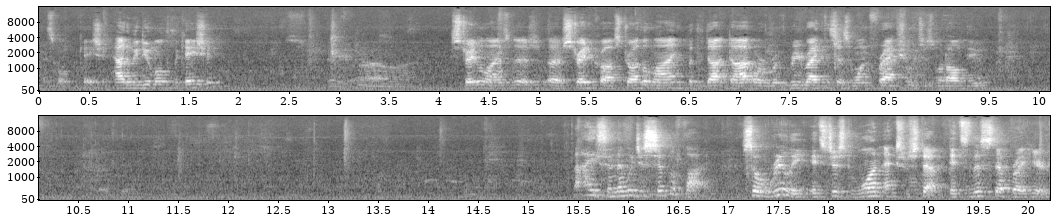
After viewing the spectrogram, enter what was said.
That's multiplication. How do we do multiplication? Um, Straight lines, uh, straight across, draw the line, put the dot dot, or re- rewrite this as one fraction, which is what I'll do. Nice, and then we just simplify. So really, it's just one extra step. It's this step right here.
